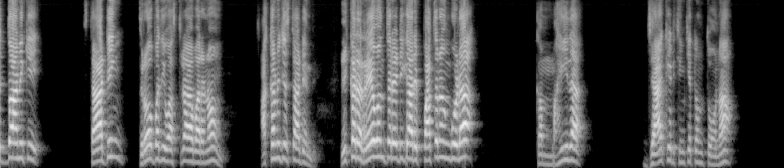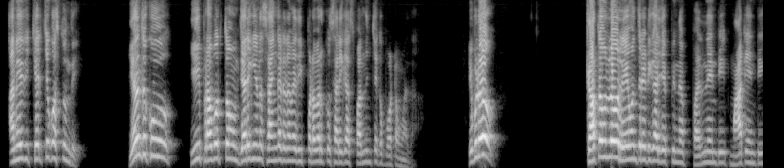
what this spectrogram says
యుద్ధానికి స్టార్టింగ్ ద్రౌపది వస్త్రాభరణం అక్కడి నుంచి స్టార్ట్ అయింది. ఇక్కడ రేవంత్ రెడ్డి గారి పతనం కూడా ఒక మహిళ జాకెట్ చించటంతోనా అనేది చర్చకు వస్తుంది. ఎందుకు? ఈ ప్రభుత్వం జరిగిన సంఘటన మీద ఇప్పటివరకు సరిగా స్పందించకపోవటం వల్ల. ఇప్పుడు గతంలో రేవంత్ రెడ్డి గారు చెప్పిన పని ఏంటి మాట ఏంటి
